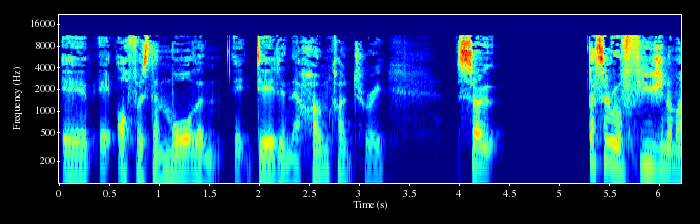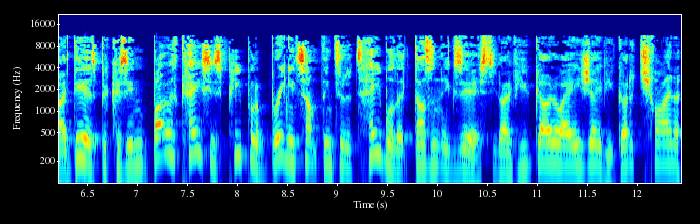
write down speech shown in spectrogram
if it offers them more than it did in their home country. So that's a real fusion of ideas because in both cases, people are bringing something to the table that doesn't exist. You know, if you go to Asia, if you go to China,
